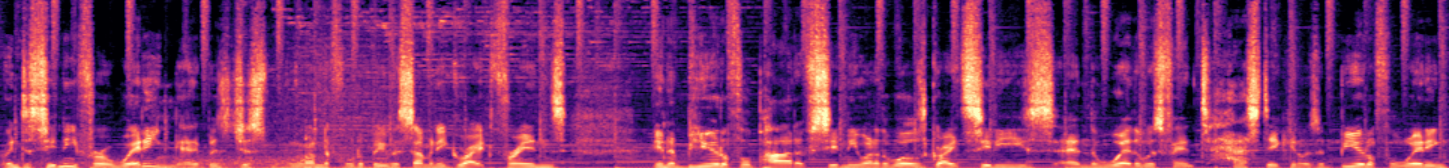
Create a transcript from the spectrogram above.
went to Sydney for a wedding, and it was just wonderful to be with so many great friends in a beautiful part of Sydney, one of the world's great cities, and the weather was fantastic, and it was a beautiful wedding.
